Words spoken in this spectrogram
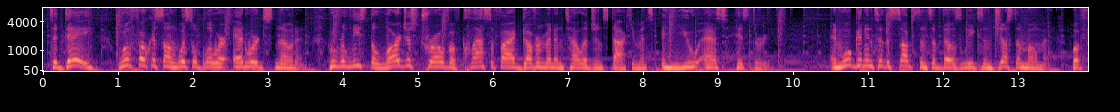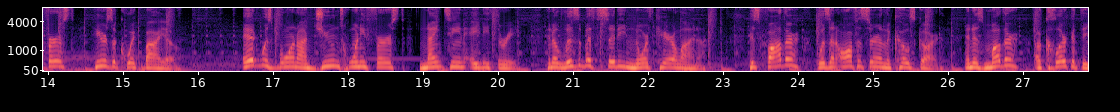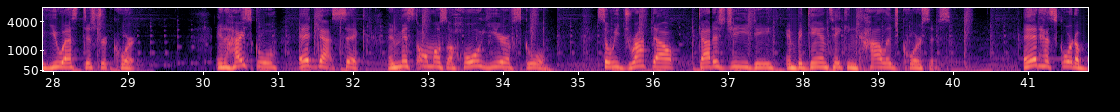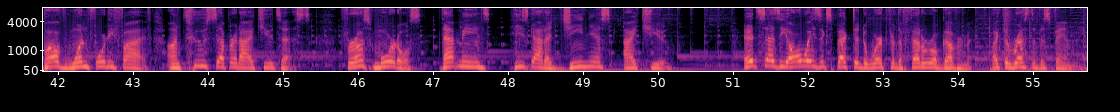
Today, we'll focus on whistleblower Edward Snowden, who released the largest trove of classified government intelligence documents in U.S. history. And we'll get into the substance of those leaks in just a moment, but first, here's a quick bio. Ed was born on June 21, 1983, in Elizabeth City, North Carolina. His father was an officer in the Coast Guard, and his mother, a clerk at the U.S. District Court. In high school, Ed got sick and missed almost a whole year of school. So he dropped out, got his GED, and began taking college courses. Ed has scored above 145 on two separate IQ tests. For us mortals, that means he's got a genius IQ. Ed says he always expected to work for the federal government, like the rest of his family.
